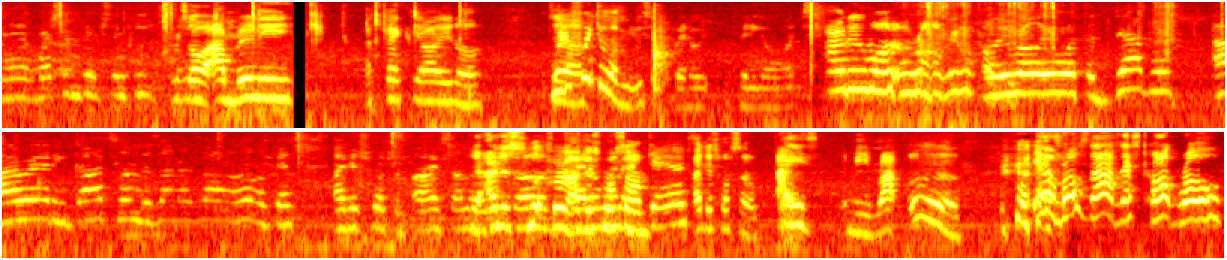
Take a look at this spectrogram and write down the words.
man. Rest in peace, in peace. Man. So I really expect y'all, you know. what if we do a music video, video once? I didn't want to run. Really, really with the devil. I already got some designers on the pants. I just want some ice on the Yeah, I just look for- I just want some- Dance. I just want some ice. I mean, rock. Ugh. Yeah, bro, stop. Let's talk, bro.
